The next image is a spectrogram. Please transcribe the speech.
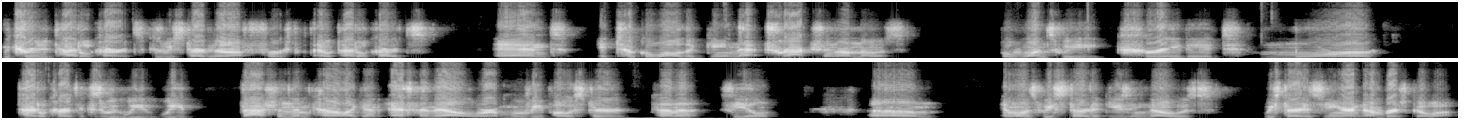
we created title cards because we started off first without title cards, and it took a while to gain that traction on those. But once we created more title cards, because we, we, we fashioned them kind of like an SNL or a movie poster kind of feel. Um, and once we started using those, we started seeing our numbers go up,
